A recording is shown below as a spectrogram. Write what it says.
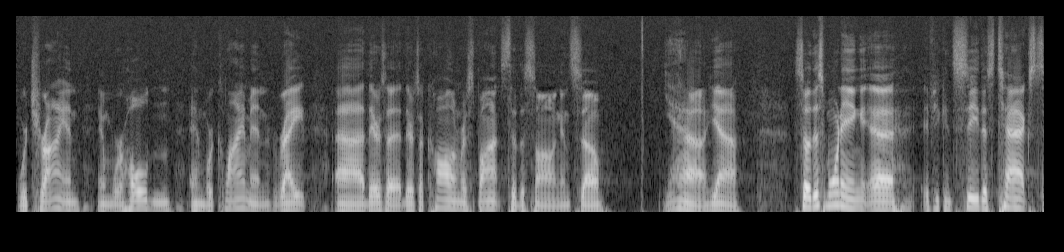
we're trying and we're holding and we're climbing, right? uh, there's a there's a call and response to the song, and so yeah, yeah. So this morning, uh, if you can see this text,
